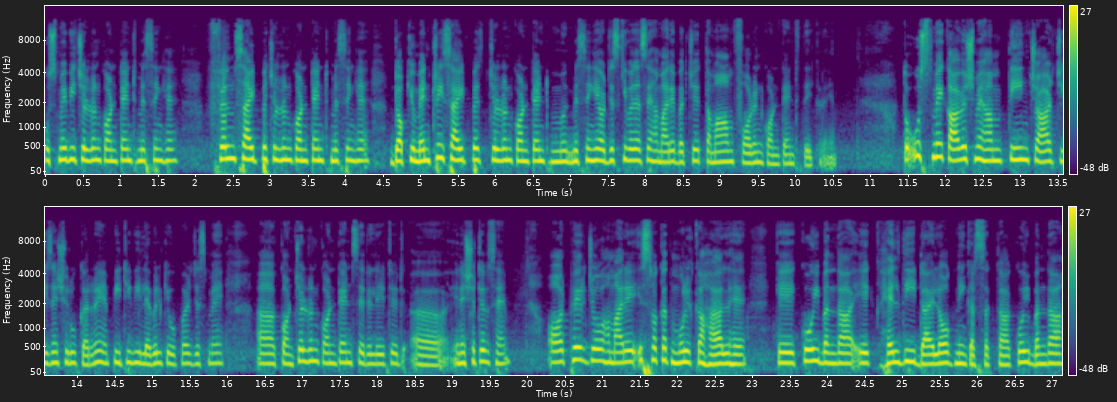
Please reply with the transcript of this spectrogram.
उसमें भी चिल्ड्रन कंटेंट मिसिंग है। फ़िल्म साइट पे चिल्ड्रन कंटेंट मिसिंग है। डॉक्यूमेंट्री साइट पे चिल्ड्रन कंटेंट मिसिंग है और जिसकी वजह से हमारे बच्चे तमाम फॉरेन कंटेंट देख रहे हैं। तो उसमें काविश में हम तीन चार चीज़ें शुरू कर रहे हैं पीटीवी लेवल के ऊपर, जिसमें चिल्ड्रन कंटेंट से रिलेटेड इनिशिएटिव्स हैं। और फिर जो हमारे इस वक्त मुल्क का हाल है कि कोई बंदा एक हेल्दी डायलॉग नहीं कर सकता, कोई बंदा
